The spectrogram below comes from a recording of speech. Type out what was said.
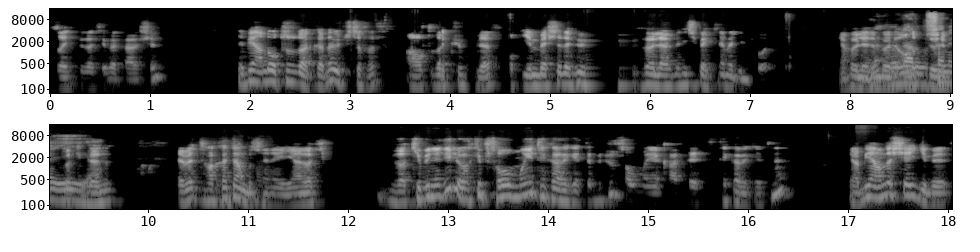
zayıf bir rakibe karşı. E, bir anda 30 dakikada 3-0. 6'da Kübler. 25'te de Hübler'den hiç beklemediğim gol. Ya Höller'in böyle Höller alıp dönüp rakiplerin Evet hakikaten bu sene iyi. Yani rakip, rakibine değil rakip savunmayı tek harekette, bütün savunmayı kart etti tek hareketine. Ya bir anda şey gibi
